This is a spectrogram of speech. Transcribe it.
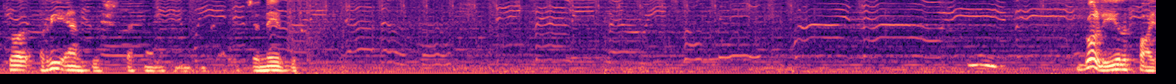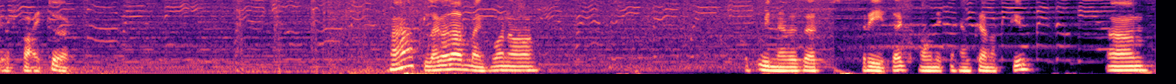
Szóval Re-Entry-s Tech 9-nek nem kell. Úgyhogy nézzük. Galil Firefighter. Hát, legalább megvan a az úgynevezett réteg, ahol itt nekem kell a skill. Um,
